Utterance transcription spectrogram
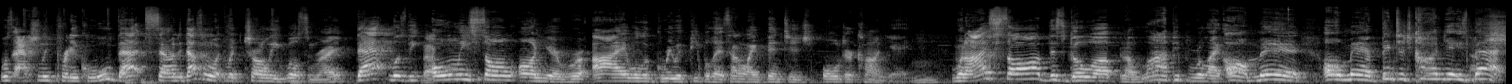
was actually pretty cool. That sounded that's one with, with Charlie Wilson, right? That was the That- only song on here where I will agree with people that it sounded like vintage older Kanye. Mm-hmm. When I saw this go up, and a lot of people were like, "Oh man, oh man, vintage Kanye's back."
